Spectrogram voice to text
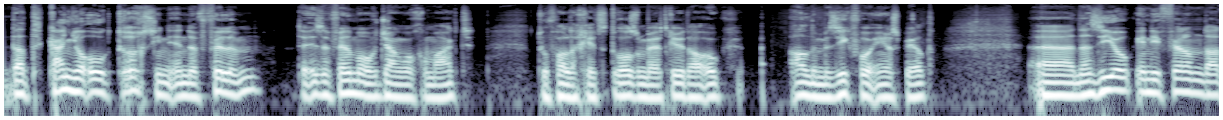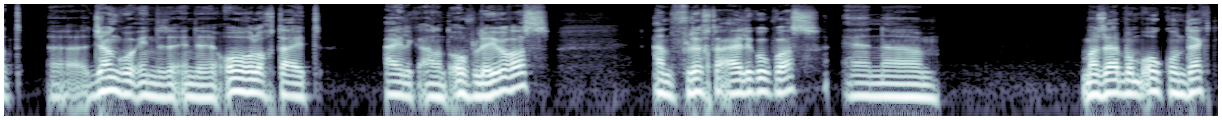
dat kan je ook terugzien in de film. Er is een film over Django gemaakt. Toevallig heeft het Rosenberg daar ook al de muziek voor ingespeeld. Dan zie je ook in die film dat eh, Django in de, in de oorlogstijd eigenlijk aan het overleven was. Aan het vluchten eigenlijk ook was. En, ehm, maar ze hebben hem ook ontdekt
